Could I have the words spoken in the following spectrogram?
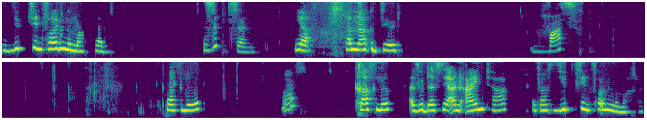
17 Folgen gemacht hat. 17. Ja, ich habe nachgezählt. Was? Krass, ne? Was? Krass, ne? Also, dass er an einem Tag einfach 17 Folgen gemacht hat.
